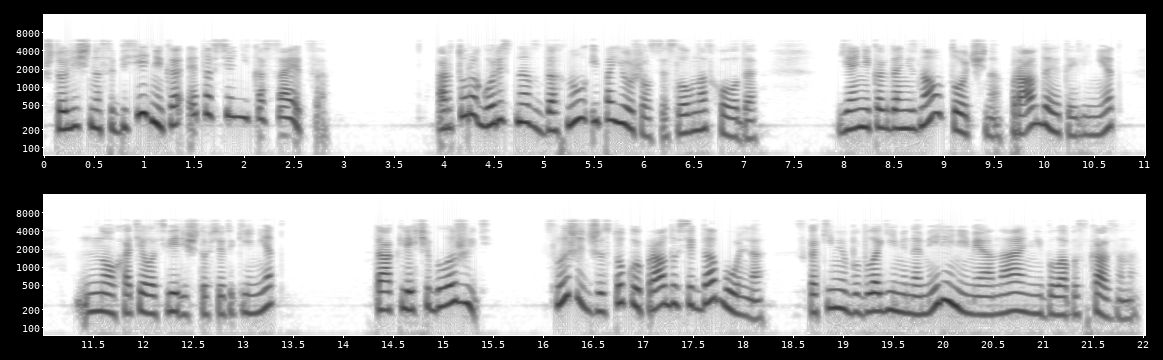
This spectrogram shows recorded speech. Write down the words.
что лично собеседника это все не касается. Артур горестно вздохнул и поежился, словно от холода. Я никогда не знал точно, правда это или нет, но хотелось верить, что все-таки нет. Так легче было жить. Слышать жестокую правду всегда больно, с какими бы благими намерениями она ни была бы сказана.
